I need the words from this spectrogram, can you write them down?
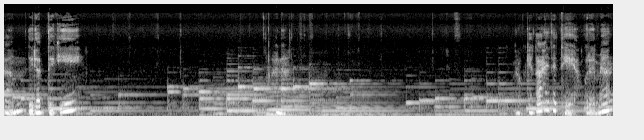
다음 느려뜨기 하나. 이렇게가 한 세트예요. 그러면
